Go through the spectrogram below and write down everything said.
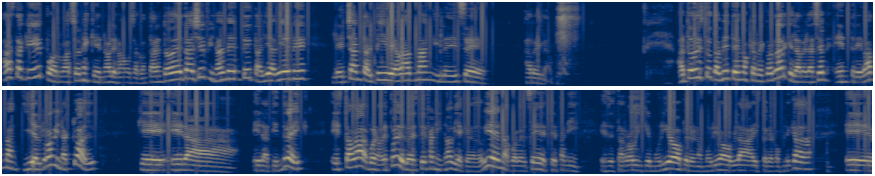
hasta que, por razones que no les vamos a contar en todo detalle, finalmente Talia viene, le chanta al pibe a Batman y le dice, arregla. A todo esto también tenemos que recordar que la relación entre Batman y el Robin actual, que era, era Tim Drake, estaba, bueno, después de lo de Stephanie no había quedado bien, acuérdense, Stephanie es esta Robin que murió, pero no murió, bla, historia complicada. Eh,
